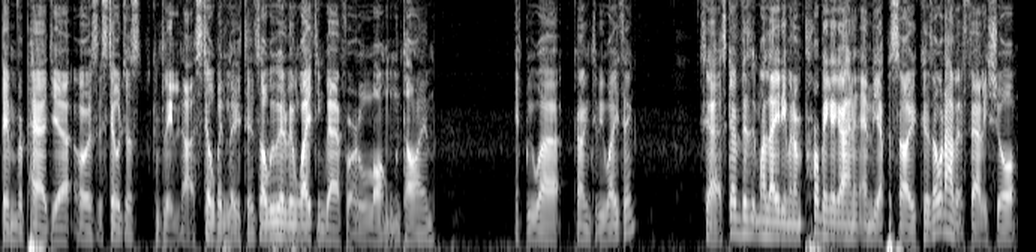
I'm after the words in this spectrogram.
been repaired yet, or is it still just completely? It's still been looted. So we would have been waiting there for a long time if we were going to be waiting. So yeah, let's go visit my lady, and I'm probably gonna go ahead and end the episode because I want to have it fairly short.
